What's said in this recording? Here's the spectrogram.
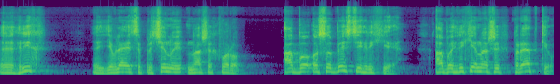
е, гріх є причиною наших хвороб. Або особисті гріхи, або гріхи наших предків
